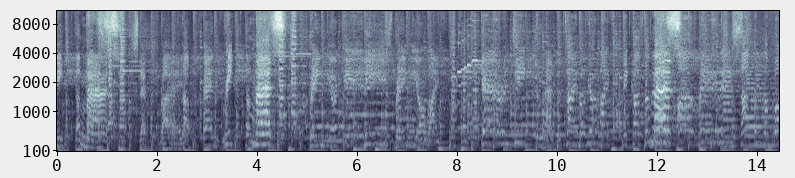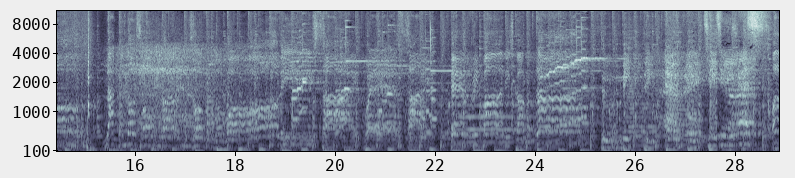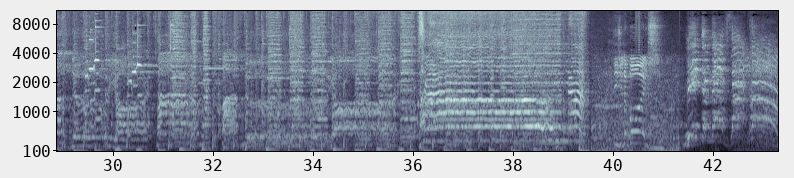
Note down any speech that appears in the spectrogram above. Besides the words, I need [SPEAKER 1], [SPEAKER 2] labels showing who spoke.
[SPEAKER 1] meet the Matts. Step right up and greet the Matts. Bring your kiddies, bring your wife. Guaranteed to have the time of your life because the Matts are really stopping the ball, knocking those home runs over the wall. East side, west side, everybody's coming down to meet the M-A-T-T-S of New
